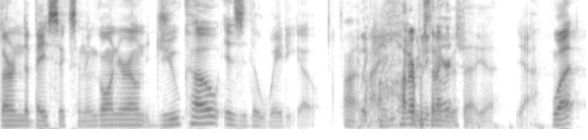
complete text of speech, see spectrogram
learn the basics and then go on your own, JUCO is the way to go. Uh, Like, hundred percent agree with that. Yeah. Yeah. What?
